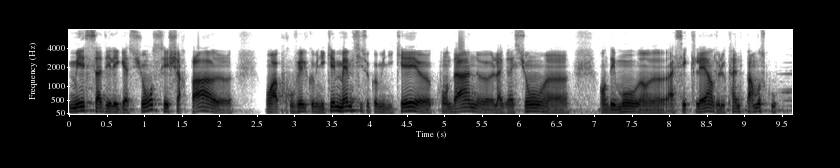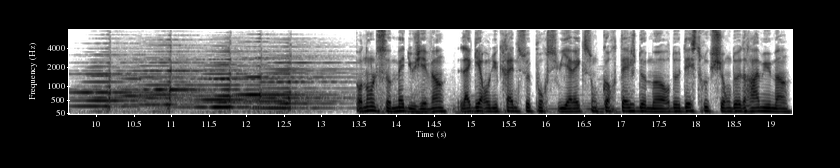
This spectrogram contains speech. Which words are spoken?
mais sa délégation, ses Sherpas, ont approuvé le communiqué, même si ce communiqué euh, condamne euh, l'agression euh, en des mots assez clairs de l'Ukraine par Moscou. Pendant le sommet du G20, la guerre en Ukraine se poursuit avec son cortège de morts, de destruction, de drames humains.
